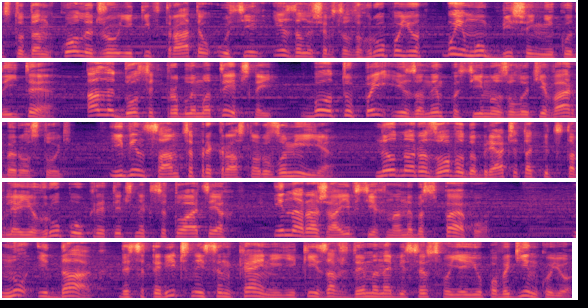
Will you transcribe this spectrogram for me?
студент коледжу, який втратив усіх і залишився з групою, бо йому більше нікуди йти. Але досить проблематичний, бо тупий і за ним постійно золоті верби ростуть. І він сам це прекрасно розуміє. Неодноразово добряче так підставляє групу у критичних ситуаціях і наражає всіх на небезпеку. Ну і Дак, десятирічний син Кенні, який завжди мене бісив своєю поведінкою.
